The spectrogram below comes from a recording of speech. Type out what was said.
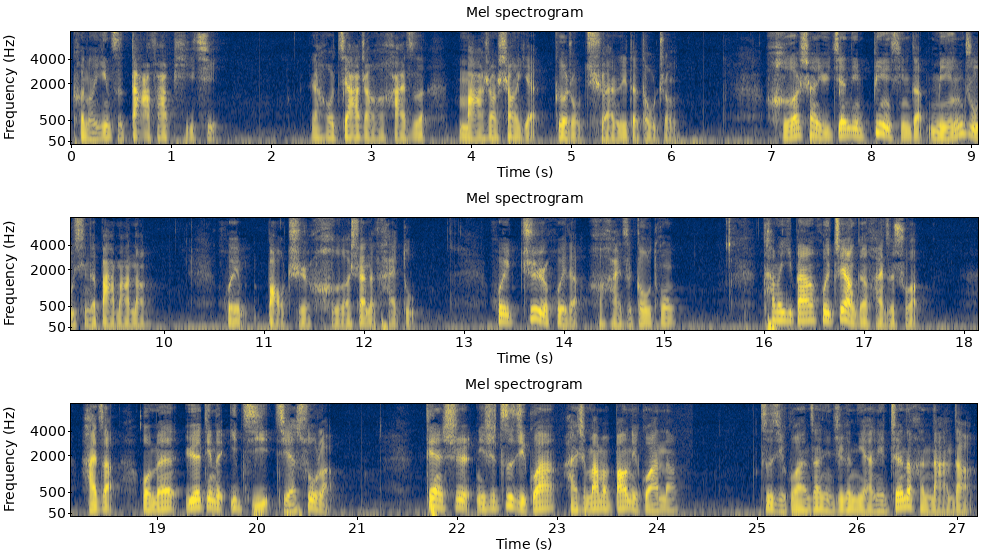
可能因此大发脾气，然后家长和孩子马上上演各种权力的斗争。和善与坚定并行的民主型的爸妈呢，会保持和善的态度，会智慧的和孩子沟通。他们一般会这样跟孩子说：“孩子，我们约定的一集结束了，电视你是自己关还是妈妈帮你关呢？”自己关在你这个年龄真的很难的，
